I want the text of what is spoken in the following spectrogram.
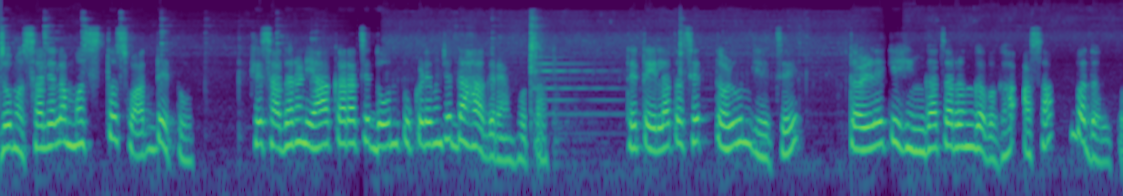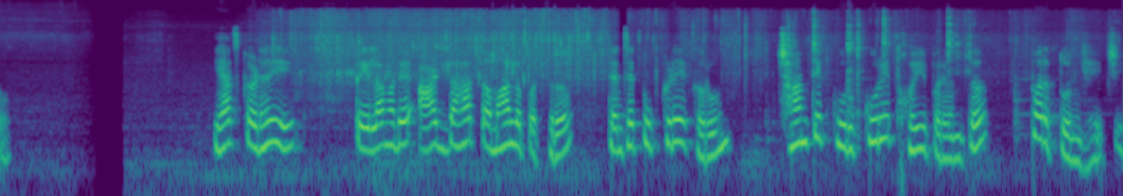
जो मसाल्याला मस्त स्वाद देतो. हे साधारण या आकाराचे दोन तुकडे म्हणजे दहा ग्रॅम होतात. ते तेलात असे तळून घ्यायचे. तळले की हिंगाचा रंग बघा असा बदलतो. याच कढईत तेलामध्ये आठ दहा तमालपत्र त्यांचे तुकडे करून छान ते कुरकुरीत होईपर्यंत परतून घ्यायची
